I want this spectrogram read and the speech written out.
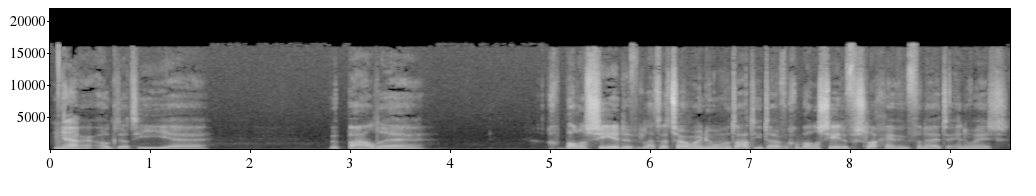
Ja. Maar ook dat hij eh, bepaalde gebalanceerde, laten we het zo maar noemen, want daar had hij het over, gebalanceerde verslaggeving vanuit de NOS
